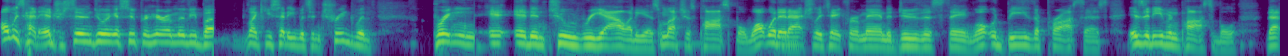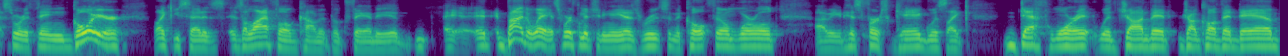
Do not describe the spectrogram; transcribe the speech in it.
always had interest in doing a superhero movie, but like you said he was intrigued with bringing it, it into reality as much as possible. What would it actually take for a man to do this thing? What would be the process? Is it even possible? That sort of thing. Goyer, like you said, is is a lifelong comic book fan. It, it, by the way, it's worth mentioning he has roots in the cult film world. I mean, his first gig was like Death Warrant with John Van John Claude Van Damme.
